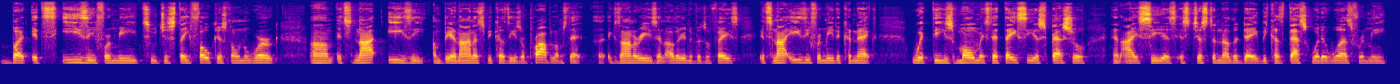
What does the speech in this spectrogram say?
but it's easy for me to just stay focused on the work. Um, it's not easy, I'm being honest, because these are problems that uh, exonerees and other individuals face. It's not easy for me to connect with these moments that they see as special and I see as it's just another day because that's what it was for me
